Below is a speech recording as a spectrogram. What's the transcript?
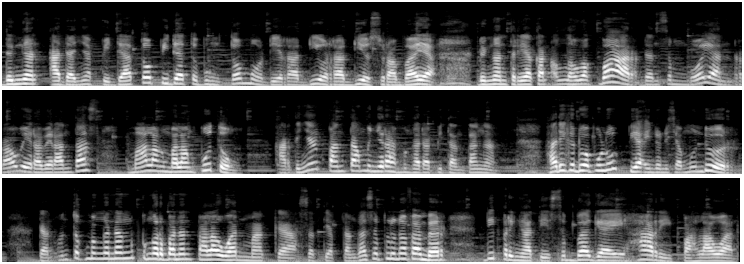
dengan adanya pidato-pidato Bung Tomo di radio-radio Surabaya dengan teriakan Allah Akbar dan semboyan rawe-rawe rantas malang-malang putung. Artinya pantang menyerah menghadapi tantangan. Hari ke-20 pihak Indonesia mundur. Dan untuk mengenang pengorbanan pahlawan maka setiap tanggal 10 November diperingati sebagai Hari Pahlawan.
